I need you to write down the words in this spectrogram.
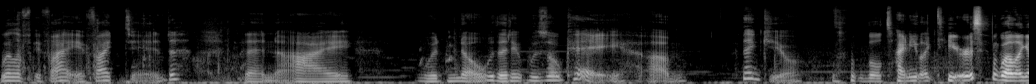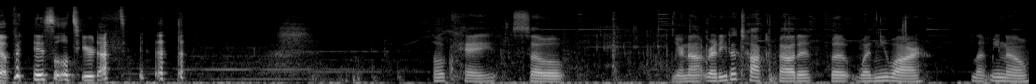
well, if if I if I did, then I would know that it was okay. Um, thank you. little tiny like tears welling up in his little tear duct. Okay, so you're not ready to talk about it, but when you are, let me know.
